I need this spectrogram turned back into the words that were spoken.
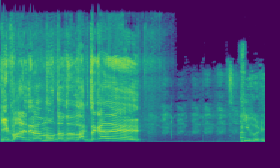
কি পানি দিলাম নুন তো লাগছে কেন? ওই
